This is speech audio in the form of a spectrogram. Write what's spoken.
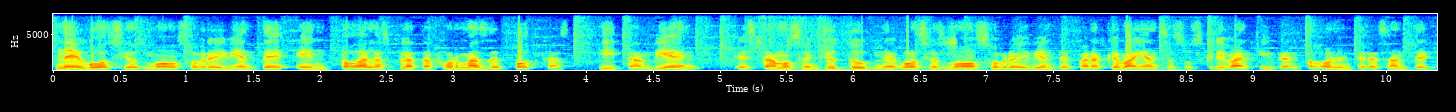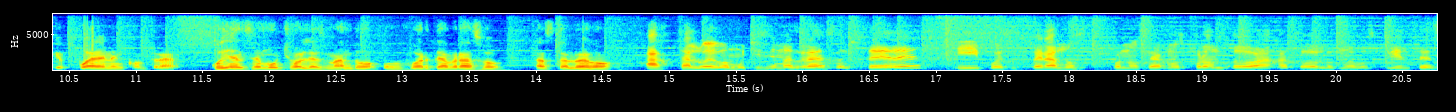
negocios modo sobreviviente en todas las plataformas de podcast y también Estamos en YouTube, Negocios Modo Sobreviviente, para que vayan, se suscriban y vean todo lo interesante que pueden encontrar. Cuídense mucho, les mando un fuerte abrazo. Hasta luego. Hasta luego, muchísimas gracias a ustedes y pues esperamos conocernos pronto a, a todos los nuevos clientes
